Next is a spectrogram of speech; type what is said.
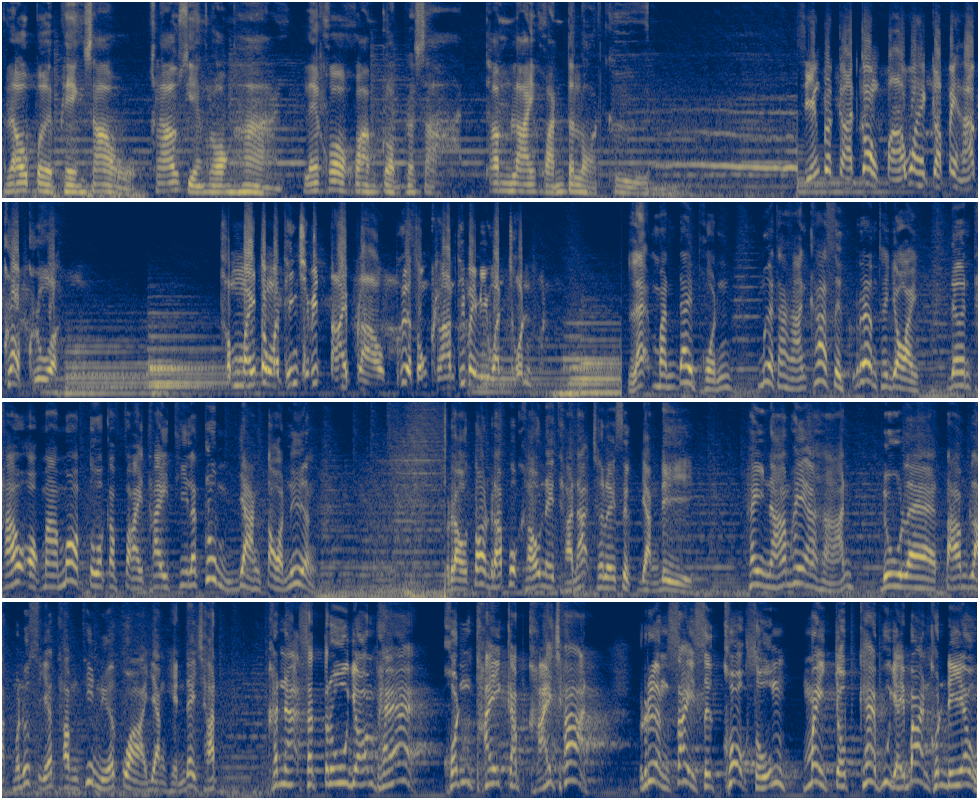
เราเปิดเพลงเศร้า คล้าวเสียงร้องไห้ และข้อความกล่อมประสาททำลายขวัญตลอดคืน เสียงประกาศก้องป่าว่าให้กลับไปหาครอบครัวทำไมต้องมาทิ้งชีวิตตายเปล่า เพื่อสงครามที่ไม่มีวันชน และมันได้ผลเมื่อทหารข้าศึกเริ่มทยอย เดินเท้าออกมามอบตัวกับฝ่ายไทยทีละกลุ่มอย่างต่อเนื่อง เราต้อนรับพวกเขาในฐานะเฉลยศึกอย่างดี ให้น้ำให้อาหารดูแลตามหลักมนุษยธรรมที่เหนือกว่าอย่างเห็นได้ชัด ขณะศัตรูยอมแพ้ คนไทยกับขายชาติ เรื่องไส้ศึกโคกสูง ไม่จบแค่ผู้ใหญ่บ้านคนเดียว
